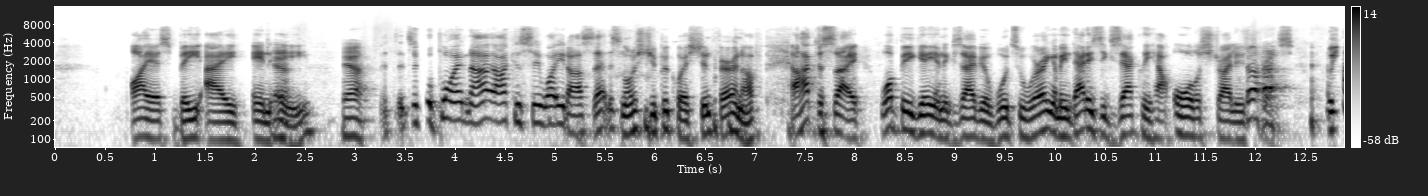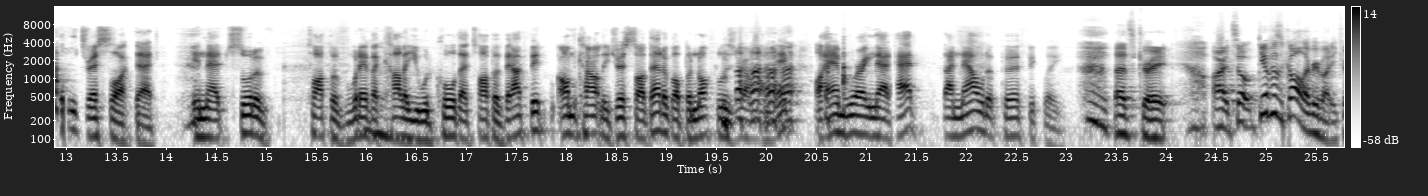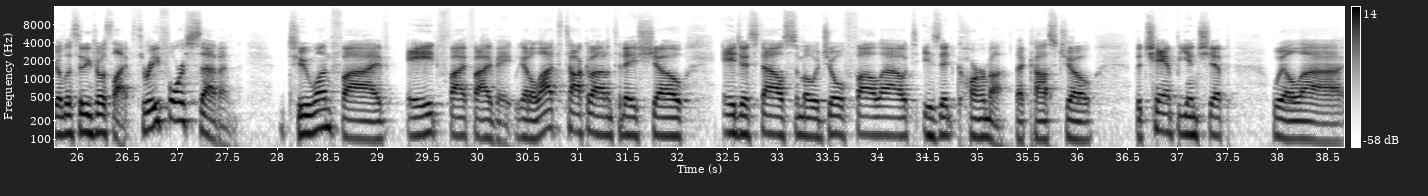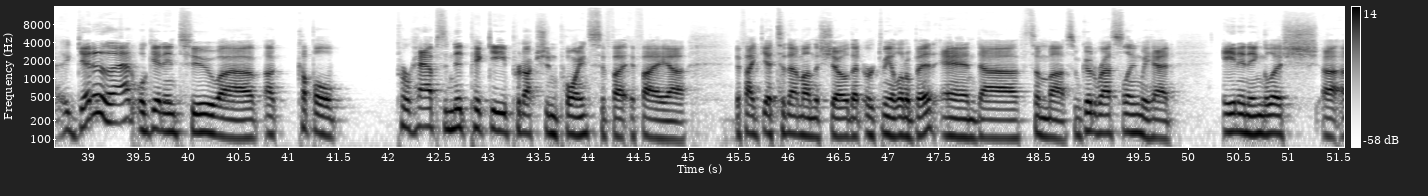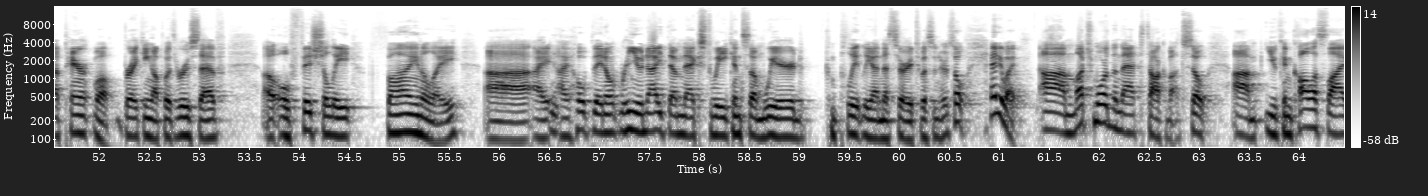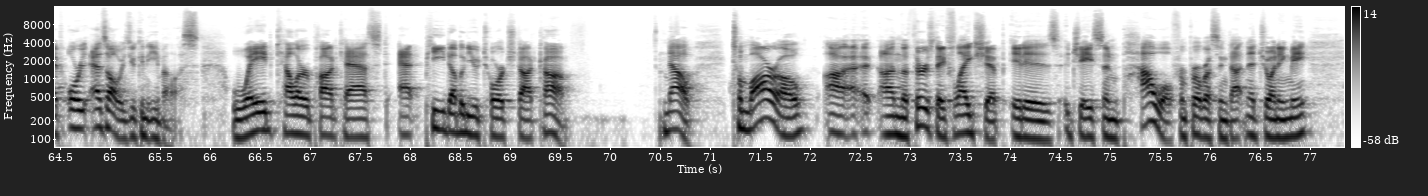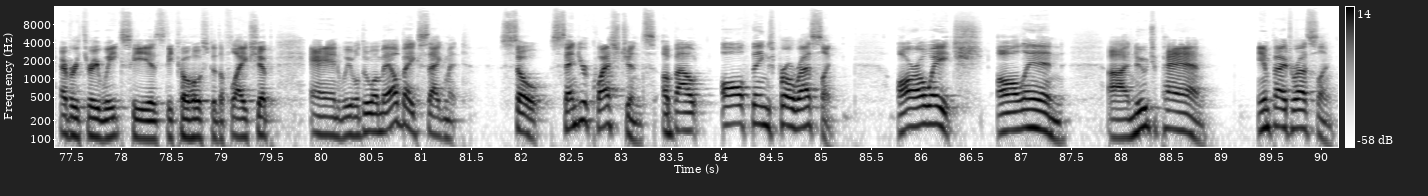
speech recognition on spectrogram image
I S B A N E. Yeah. It's it's a good point. No, I can see why you'd ask that. It's not a stupid question. Fair enough. I have to say, what Big E and Xavier Woods are wearing, I mean, that is exactly how all Australians dress. we all dress like that in that sort of type of whatever color you would call that type of outfit. I'm currently dressed like that. I've got binoculars around my neck. I am wearing that hat. They nailed it perfectly. That's great. All right, so give us a call, everybody, if you're listening to us live. 347 215 8558. We got a lot to talk about on today's show. AJ Styles, Samoa Joe fallout. Is it karma that cost Joe the championship? We'll uh, get into that. We'll get into uh, a couple perhaps nitpicky production points if I if I uh, if I get to them on the show that irked me a little bit, and uh, some uh, some good wrestling. We had Aiden English uh, apparent well breaking up with Rusev uh, officially finally. Uh, I, I, hope they don't reunite them next week in some weird, completely unnecessary twist and turn. So, anyway, um, much more than that to talk about. So, um, you can call us live, or as always, you can email us Wade Keller Podcast at pwtorch.com. Now, tomorrow uh, on the Thursday flagship, it is Jason Powell from ProWrestling.net joining me every three weeks. He is the co host of the flagship, and we will do a mailbag segment so send your questions about all things pro wrestling ROH, All In, uh, New Japan, Impact Wrestling,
